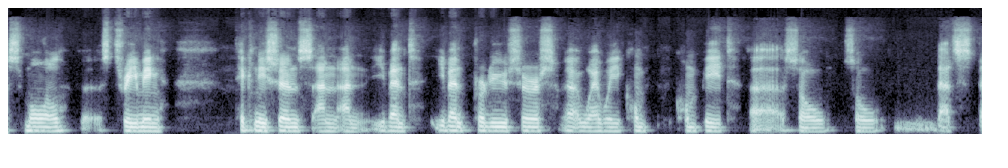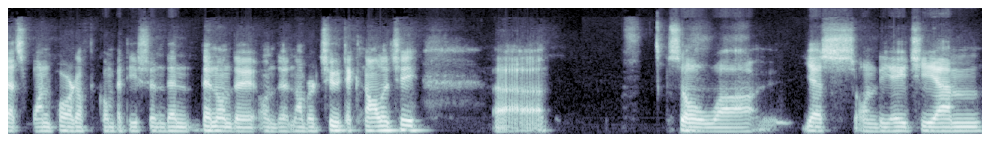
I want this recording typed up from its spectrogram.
small streaming technicians and and event event producers where we compete. Uh, so so that's that's one part of the competition. Then then on the on the number two technology, Uh, so yes, on the AGM,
